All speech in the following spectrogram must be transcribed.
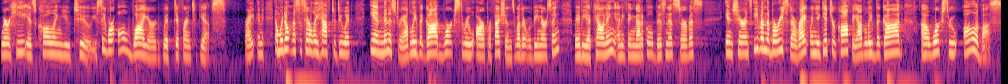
where He is calling you to? You see, we're all wired with different gifts, right? And, and we don't necessarily have to do it in ministry. I believe that God works through our professions, whether it would be nursing, maybe accounting, anything medical, business, service, insurance, even the barista, right? When you get your coffee, I believe that God uh, works through all of us.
